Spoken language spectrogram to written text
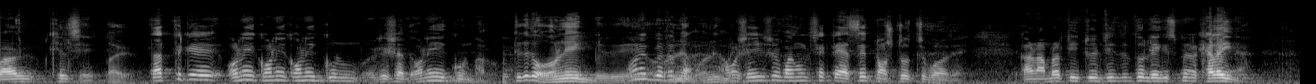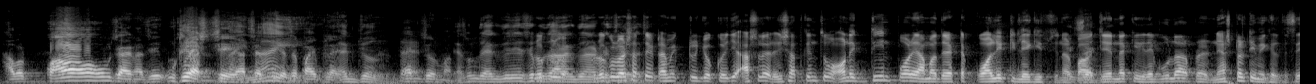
বার্ল খেলছে। তার থেকে অনেক অনেক অনেক গুণ রেশাদ অনেক গুণ ভালো। থেকে তো অনেক অনেক বেটার না? আমার সেই হিসেবে বাংলাদেশে একটা অ্যাসেট নষ্ট হচ্ছে বলা যায়। কারণ আমরা টি টোয়েন্টিতে তো লেগ স্পিনার খেলাই না। আবার পাওয়াও যায় না যে উঠে আসছে আচ্ছা ঠিক আছে পাইপলাইন একজন। একজন এখন তো একজনই এসে আরেকটা সাথে আমি একটু যোগ করি যে আসলে রিশাদ কিন্তু অনেক দিন পরে আমাদের একটা কোয়ালিটি লেগ স্পিনার পাওয়া যে নাকি রেগুলার আপনার ন্যাশনাল টিমে খেলতেছে।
